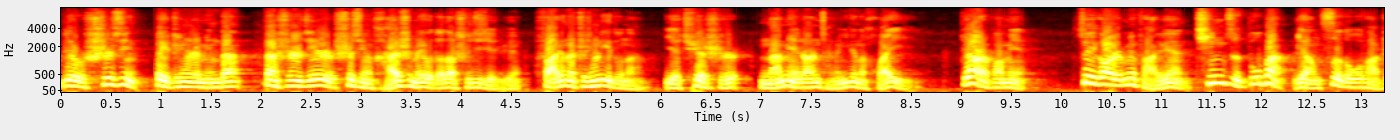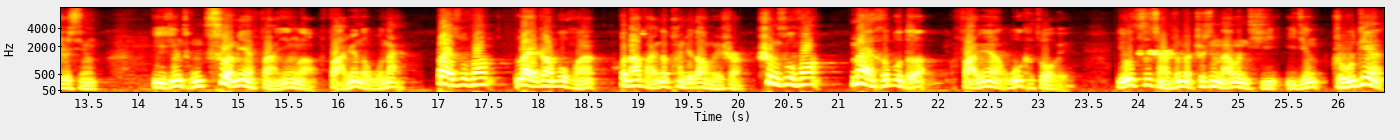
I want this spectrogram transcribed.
列入失信被执行人名单。但时至今日，事情还是没有得到实际解决，法院的执行力度呢也确实难免让人产生一定的怀疑。第二方面，最高人民法院亲自督办两次都无法执行。已经从侧面反映了法院的无奈，败诉方赖账不还，不拿法院的判决当回事儿；胜诉方奈何不得，法院无可作为。由此产生的执行难问题，已经逐渐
